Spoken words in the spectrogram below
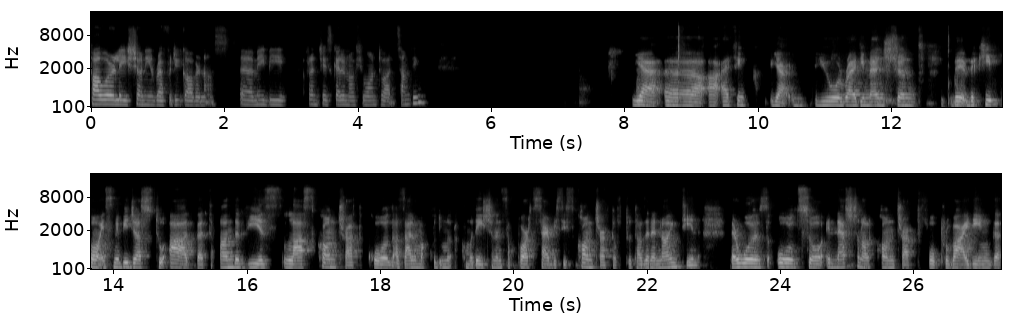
power relation in refugee governance. maybe Francesca, I don't know if you want to add something. Yeah, uh, I think yeah, you already mentioned the, the key points. Maybe just to add, but under this last contract called Asylum Accommodation and Support Services Contract of 2019, there was also a national contract for providing uh,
